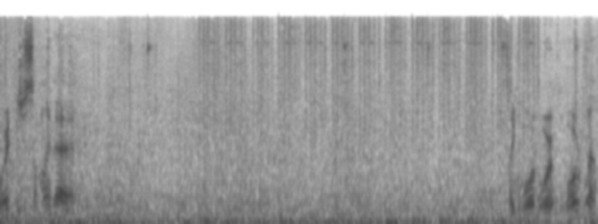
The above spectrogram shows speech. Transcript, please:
Or just something like that. It's like World War World well,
